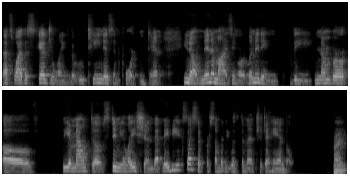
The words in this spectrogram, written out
That's why the scheduling, the routine is important and you know minimizing or limiting the number of the amount of stimulation that may be excessive for somebody with dementia to handle. Right.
